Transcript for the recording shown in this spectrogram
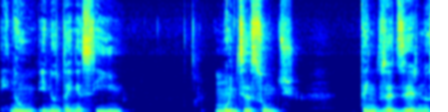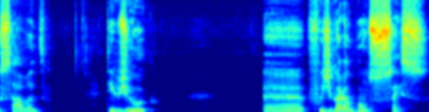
e, não, e não tem assim muitos assuntos. Tenho-vos a dizer, no sábado tive jogo. Ah, fui jogar ao Bom Sucesso.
